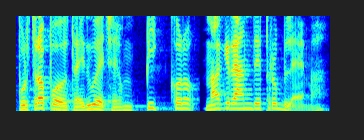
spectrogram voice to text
Purtroppo tra i due c'è un piccolo ma grande problema.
